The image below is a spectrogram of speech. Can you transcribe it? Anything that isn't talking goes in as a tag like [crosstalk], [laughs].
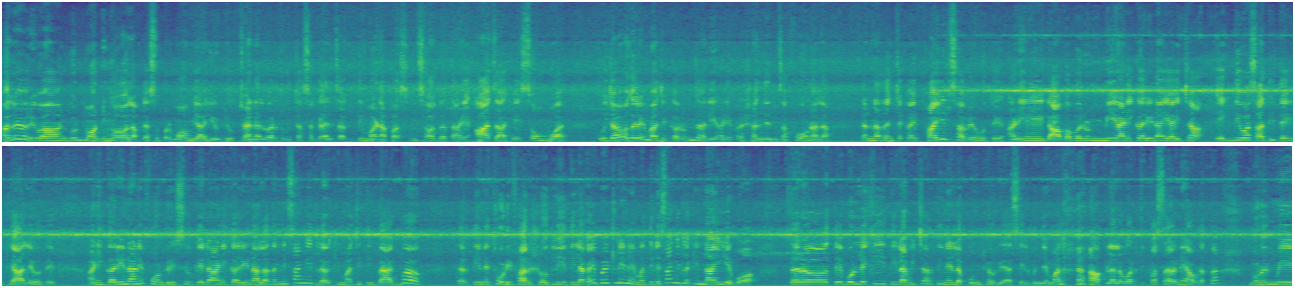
Hello everyone good morning all आपल्या super mom या YouTube चॅनलवर तुमच्या सगळ्यांचं अगदी मनापासून स्वागत आणि आज आहे सोमवार. पूजा वगैरे माझी करून झाली आणि प्रशांतजींचा फोन आला. त्यांना त्यांचे काही फाईल्स हवे होते आणि गावावरून मी आणि करीना यायच्या एक दिवस आधी ते इथे आले होते. आणि करीनाने फोन रिसीव केला आणि करीनाला त्यांनी सांगितलं की माझी ती बॅग बघ. तर तिने थोडीफार शोधली. तिला काही भेटली नाही. मग तिने सांगितलं की नाही आहे बुवा. तर ते बोलले की तिला विचार तिने लपून ठेवले असेल. म्हणजे मला [laughs] आपल्याला वरती पसारा नाही आवडत ना. म्हणून मी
